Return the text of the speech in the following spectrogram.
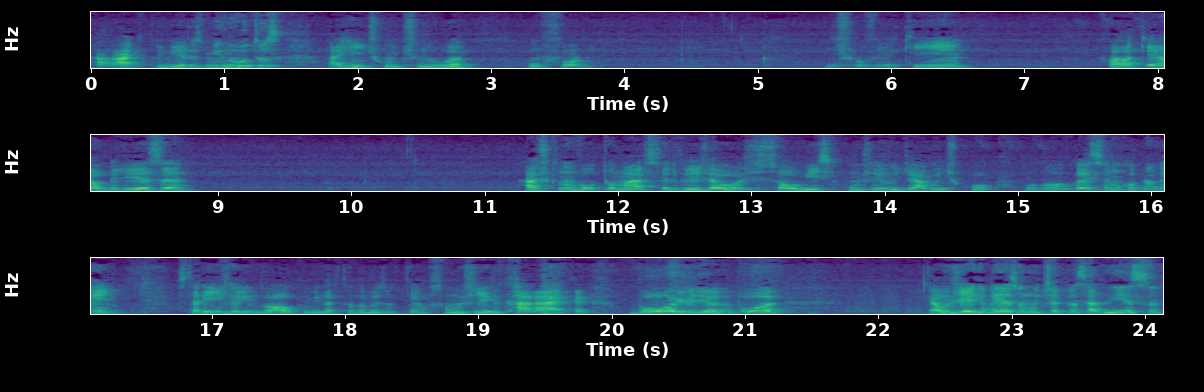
Caraca, primeiros minutos a gente continua com fome. Deixa eu ver aqui. Fala, Kel, beleza? Acho que não vou tomar cerveja hoje, só uísque com gelo de água de coco. Ô louco, essa eu nunca provei. Estarei ingerindo álcool e me hidratando ao mesmo tempo. Sou um gênio. Caraca! Boa, Juliano, boa! É um gênio mesmo, não tinha pensado nisso.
